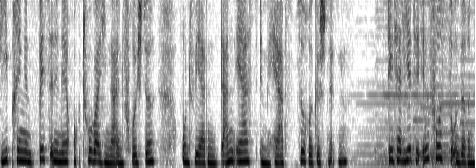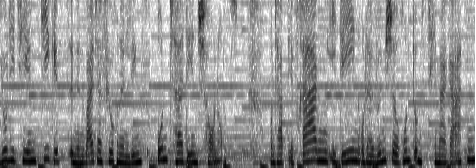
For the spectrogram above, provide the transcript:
die bringen bis in den Oktober hinein Früchte und werden dann erst im Herbst zurückgeschnitten. Detaillierte Infos zu unseren Juli-Themen, die gibt's in den weiterführenden Links unter den Shownotes. Und habt ihr Fragen, Ideen oder Wünsche rund ums Thema Garten?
